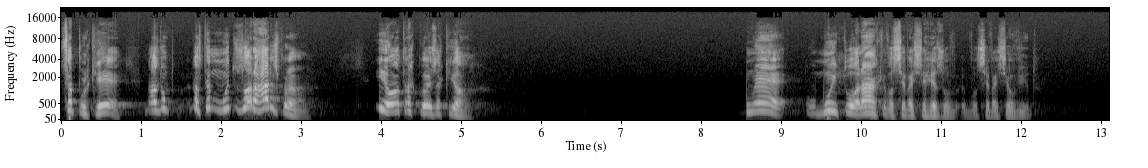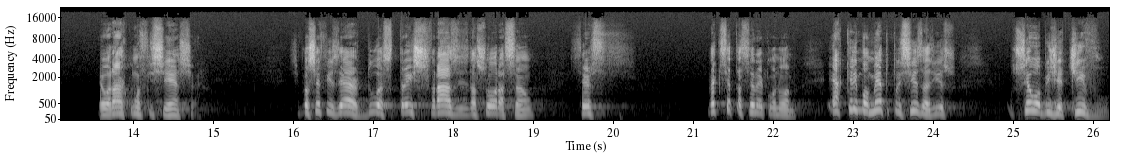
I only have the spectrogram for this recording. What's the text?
Sabe por quê? Nós, não, nós temos muitos horários para. E outra coisa aqui, ó. Não é o muito orar que você vai ser, resolv... você vai ser ouvido. É orar com eficiência. Se você fizer duas, três frases da sua oração, ser... não é que você está sendo econômico. É aquele momento precisa disso. O seu objetivo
